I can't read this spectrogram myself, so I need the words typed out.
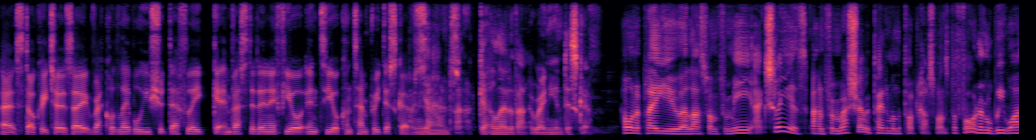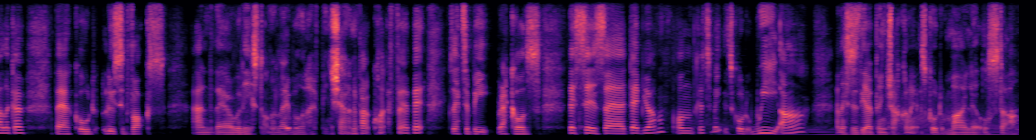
uh, Star Creature is a record label you should definitely get invested in if you're into your contemporary disco And sounds. uh, get a load of that Iranian disco. I want to play you a last one from me, actually. It's a band from Russia. We played them on the podcast once before, a little wee while ago. They are called Lucid Vox, and they are released on a label that I've been shouting about quite a fair bit, Glitterbeat Records. This is their debut album on Glitterbeat. It's called We Are, and this is the opening track on it. It's called My Little Star.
